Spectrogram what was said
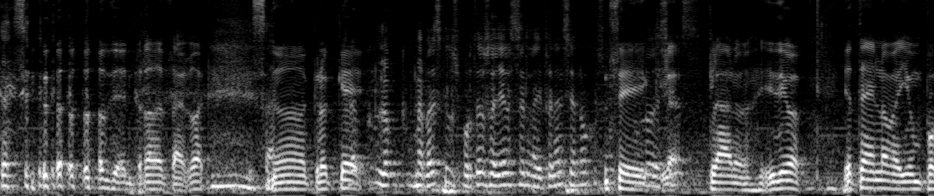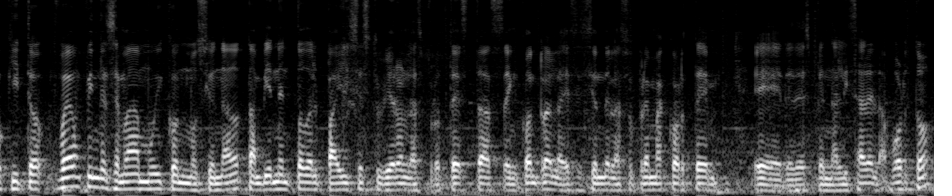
Dos de entradas a gol. Exacto. No, creo que... Lo- me parece que los porteros ayer hacen la diferencia, ¿no, José? Sí, ¿Tú lo cla- decías? claro. Y digo, yo también lo veía un poquito. Fue un fin de semana muy conmocionado. También en todo el país estuvieron las protestas en contra de la decisión de la Suprema Corte eh, de despenalizar el aborto.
